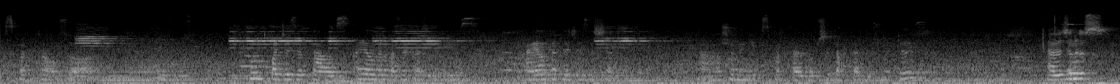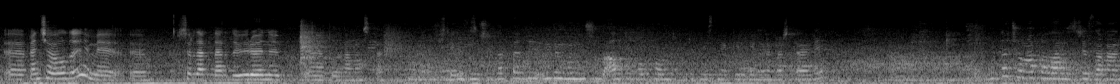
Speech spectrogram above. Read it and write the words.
экспортко болсо өзүбүз фондко жасатабыз аялдарга заказ беребиз аялдар да жасашат ошо менен экспортко кылып шырдактарды жөнөтөбүз өзүңүз канча болду эми шырдактарды үйрөнүп эме кылганыңызга өзүм шырдактарды үйрөнгөнүм ушул алты бирикмесине келгенден баштап эле мында чоң апаларыбыз жасаган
